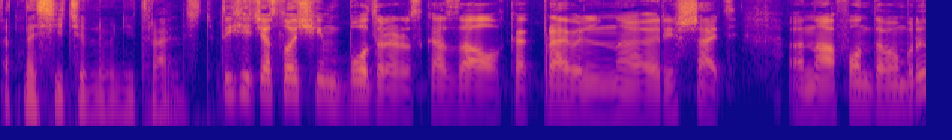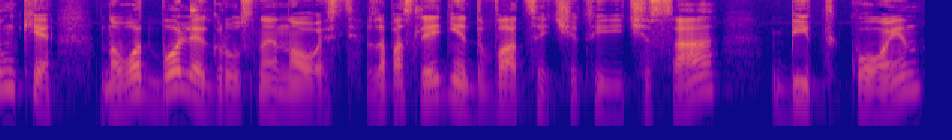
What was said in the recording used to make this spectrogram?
относительную нейтральность. Ты сейчас очень бодро рассказал, как правильно решать на фондовом рынке, но вот более грустная новость. За последние 24 часа биткоин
